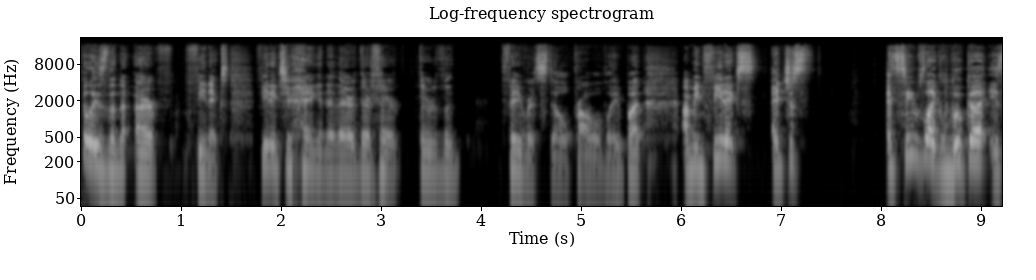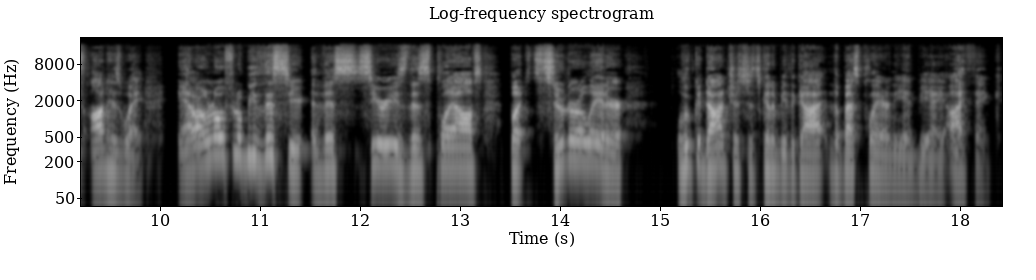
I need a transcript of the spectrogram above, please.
Philly's the or Phoenix, Phoenix, you're hanging in there. They're they're they're the favorites still, probably. But I mean, Phoenix, it just it seems like Luka is on his way. And I don't know if it'll be this this series, this playoffs, but sooner or later, Luka Doncic is going to be the guy, the best player in the NBA. I think.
